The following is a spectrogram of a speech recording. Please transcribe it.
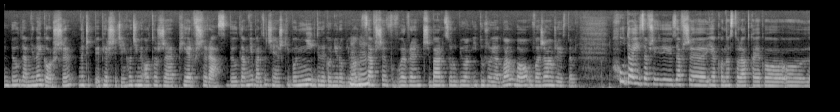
był dla mnie najgorszy. Znaczy, pierwszy dzień. Chodzi mi o to, że pierwszy raz był dla mnie bardzo ciężki, bo nigdy tego nie robiłam. Mhm. Zawsze wręcz bardzo lubiłam i dużo jadłam, bo uważałam, że jestem chuda i zawsze, zawsze jako nastolatka, jako o, e,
